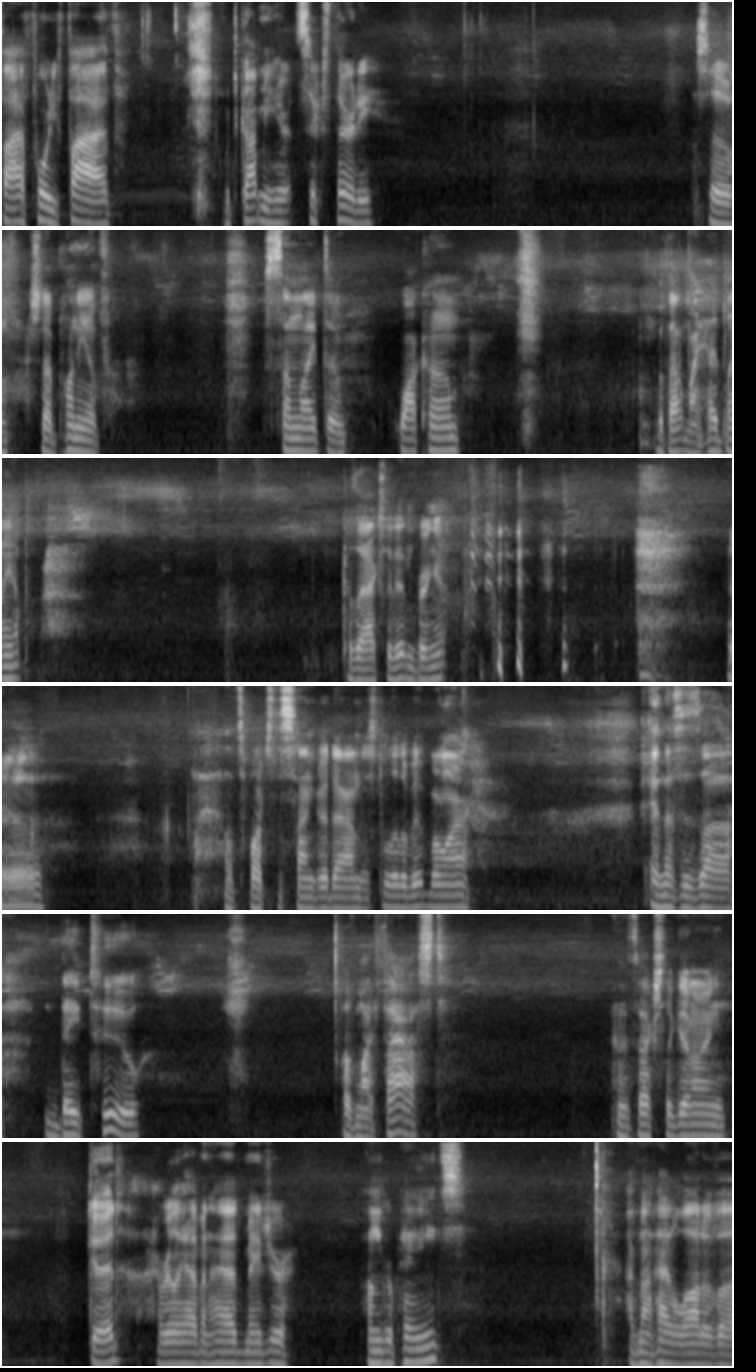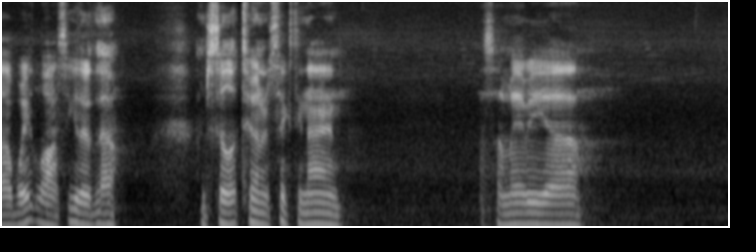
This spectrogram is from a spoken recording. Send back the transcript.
5:45, which got me here at 6:30. So I should have plenty of sunlight to walk home without my headlamp because I actually didn't bring it. uh, let's watch the sun go down just a little bit more. And this is uh, day two of my fast. And it's actually going good. I really haven't had major hunger pains. I've not had a lot of uh, weight loss either, though. I'm still at 269. So maybe uh,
